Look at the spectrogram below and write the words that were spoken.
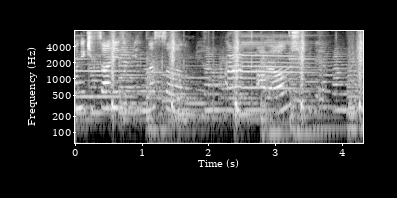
12 saniyede biz nasıl alalım ya? Abi almış bir de.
